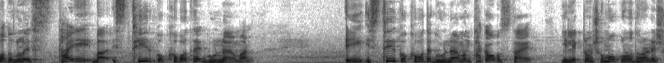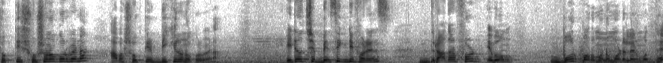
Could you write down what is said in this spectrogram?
কতগুলো স্থায়ী বা স্থির কক্ষপথে ঘূর্ণায়মান? এই স্থির কক্ষপথে ঘূর্ণায়মান থাকা অবস্থায় ইলেকট্রন সমূহ কোনো ধরনের শক্তি শোষণও করবে না, আবার শক্তির বিকিরণও করবে না। এটা হচ্ছে বেসিক ডিফারেন্স রাদারফোর্ড এবং বোর পরমাণু মডেলের মধ্যে।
